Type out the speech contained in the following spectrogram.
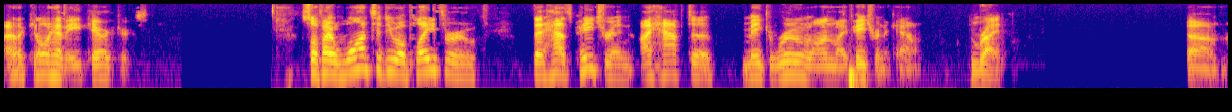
I can only have eight characters. So if I want to do a playthrough that has patron, I have to make room on my patron account. Right. Um,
